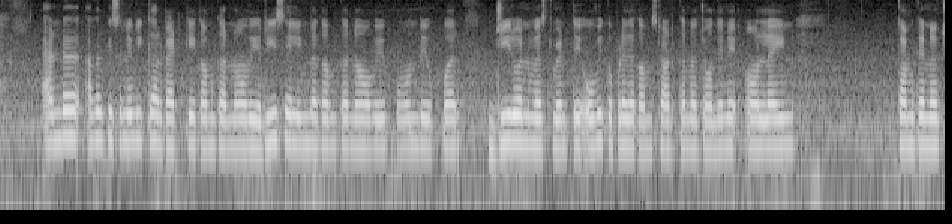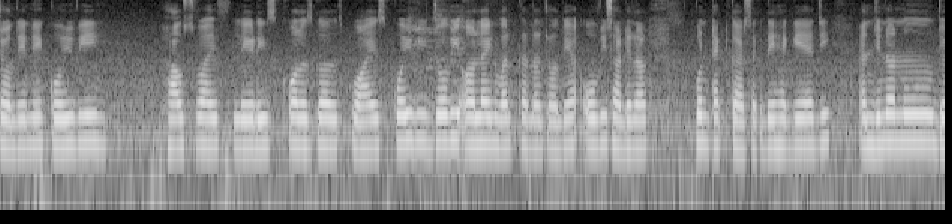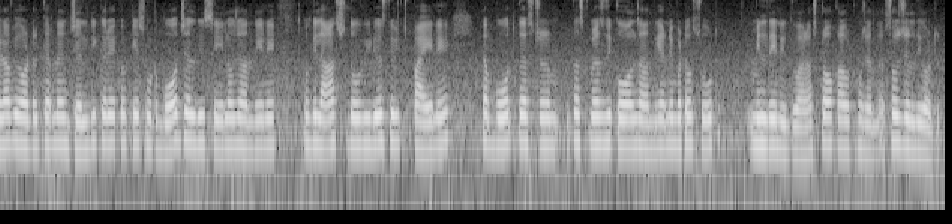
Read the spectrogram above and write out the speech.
ਐਂਡ ਅਗਰ ਕਿਸੇ ਨੇ ਵੀ ਘਰ ਬੈਠ ਕੇ ਕੰਮ ਕਰਨਾ ਹੋਵੇ ਰੀਸੇਲਿੰਗ ਦਾ ਕੰਮ ਕਰਨਾ ਹੋਵੇ ਫੋਨ ਦੇ ਉੱਪਰ ਜ਼ੀਰੋ ਇਨਵੈਸਟਮੈਂਟ ਤੇ ਉਹ ਵੀ ਕੱਪੜੇ ਦਾ ਕੰਮ ਸਟਾਰਟ ਕਰਨਾ ਚਾਹੁੰਦੇ ਨੇ ਆਨਲਾਈਨ ਕੰਮ ਕਰਨਾ ਚਾਹੁੰਦੇ ਨੇ, ਕੋਈ ਵੀ housewife ladies college girls boys ਕੋਈ ਵੀ ਜੋ ਵੀ ਆਨਲਾਈਨ ਵਰਕ ਕਰਨਾ ਚਾਹੁੰਦੇ ਆ, ਉਹ ਵੀ ਸਾਡੇ ਨਾਲ ਕੰਟੈਕਟ ਕਰ ਸਕਦੇ ਹੈਗੇ ਆ ਜੀ। ਐਂਡ ਜਿਨ੍ਹਾਂ ਨੂੰ ਜਿਹੜਾ ਵੀ ਆਰਡਰ ਕਰਨਾ ਜਲਦੀ ਕਰੇ, ਕਿਉਂਕਿ ਸੂਟ ਬਹੁਤ ਜਲਦੀ ਸੇਲ ਹੋ ਜਾਂਦੇ ਨੇ ਕਿਉਂਕਿ ਲਾਸਟ ਦੋ ਵੀਡੀਓਜ਼ ਦੇ ਵਿੱਚ ਪਾਏ ਨੇ, ਤਾਂ ਬਹੁਤ ਕਸਟਮ ਕਸਟਮਰਸ ਦੀ ਕਾਲਸ ਆਉਂਦੀਆਂ ਨੇ ਬਟ ਉਹ ਸੂਟ ਮਿਲਦੇ ਨਹੀਂ ਦੁਬਾਰਾ ਸਟਾਕ ਆਊਟ ਹੋ ਜਾਂਦਾ ਸੋ ਜਲਦੀ ਆਰਡਰ ਕਰ।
